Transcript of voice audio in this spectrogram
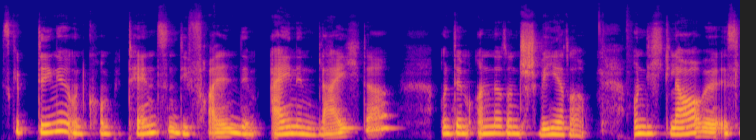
Es gibt Dinge und Kompetenzen, die fallen dem einen leichter und dem anderen schwerer. Und ich glaube, es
